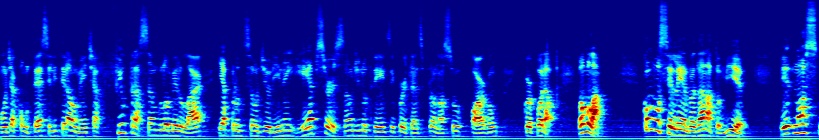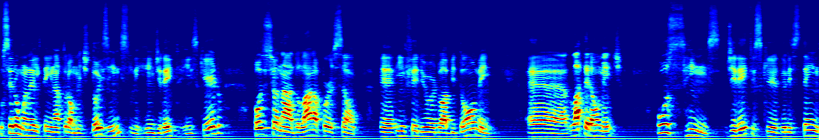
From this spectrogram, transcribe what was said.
onde acontece literalmente a filtração glomerular e a produção de urina e reabsorção de nutrientes importantes para o nosso órgão corporal. Vamos lá. Como você lembra da anatomia, nós, o ser humano ele tem naturalmente dois rins, rim direito e rim esquerdo, posicionado lá na porção é, inferior do abdômen, é, lateralmente. Os rins direito e esquerdo, eles têm,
